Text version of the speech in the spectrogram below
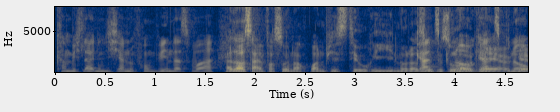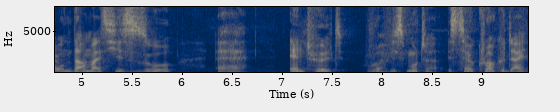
kann mich leider nicht erinnern, von wem das war. also hast du einfach so nach One Piece Theorien oder ganz so gesucht. genau, okay, ganz okay. genau. Und damals hieß es so, äh, enthüllt, Ruffys Mutter ist der Crocodile.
